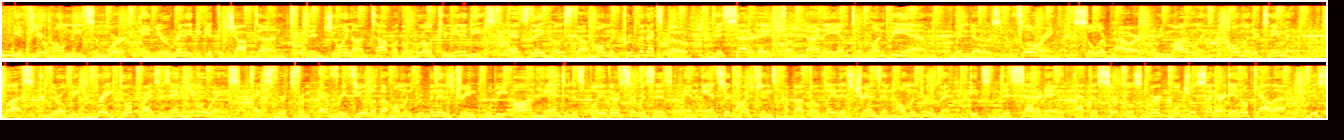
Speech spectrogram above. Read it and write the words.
If your home needs some work and you're ready to get the job done, then join on Top of the World Communities as they host the Home Improvement Expo this Saturday from 9 a.m. to 1 p.m. Windows, flooring, solar power, remodeling, home entertainment. Plus, there will be great door prizes and giveaways. Experts from every field of the home improvement industry will be on hand to display their services and answer questions about the latest trends in home improvement. It's this Saturday at the Circle Square Cultural Center in Ocala. This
